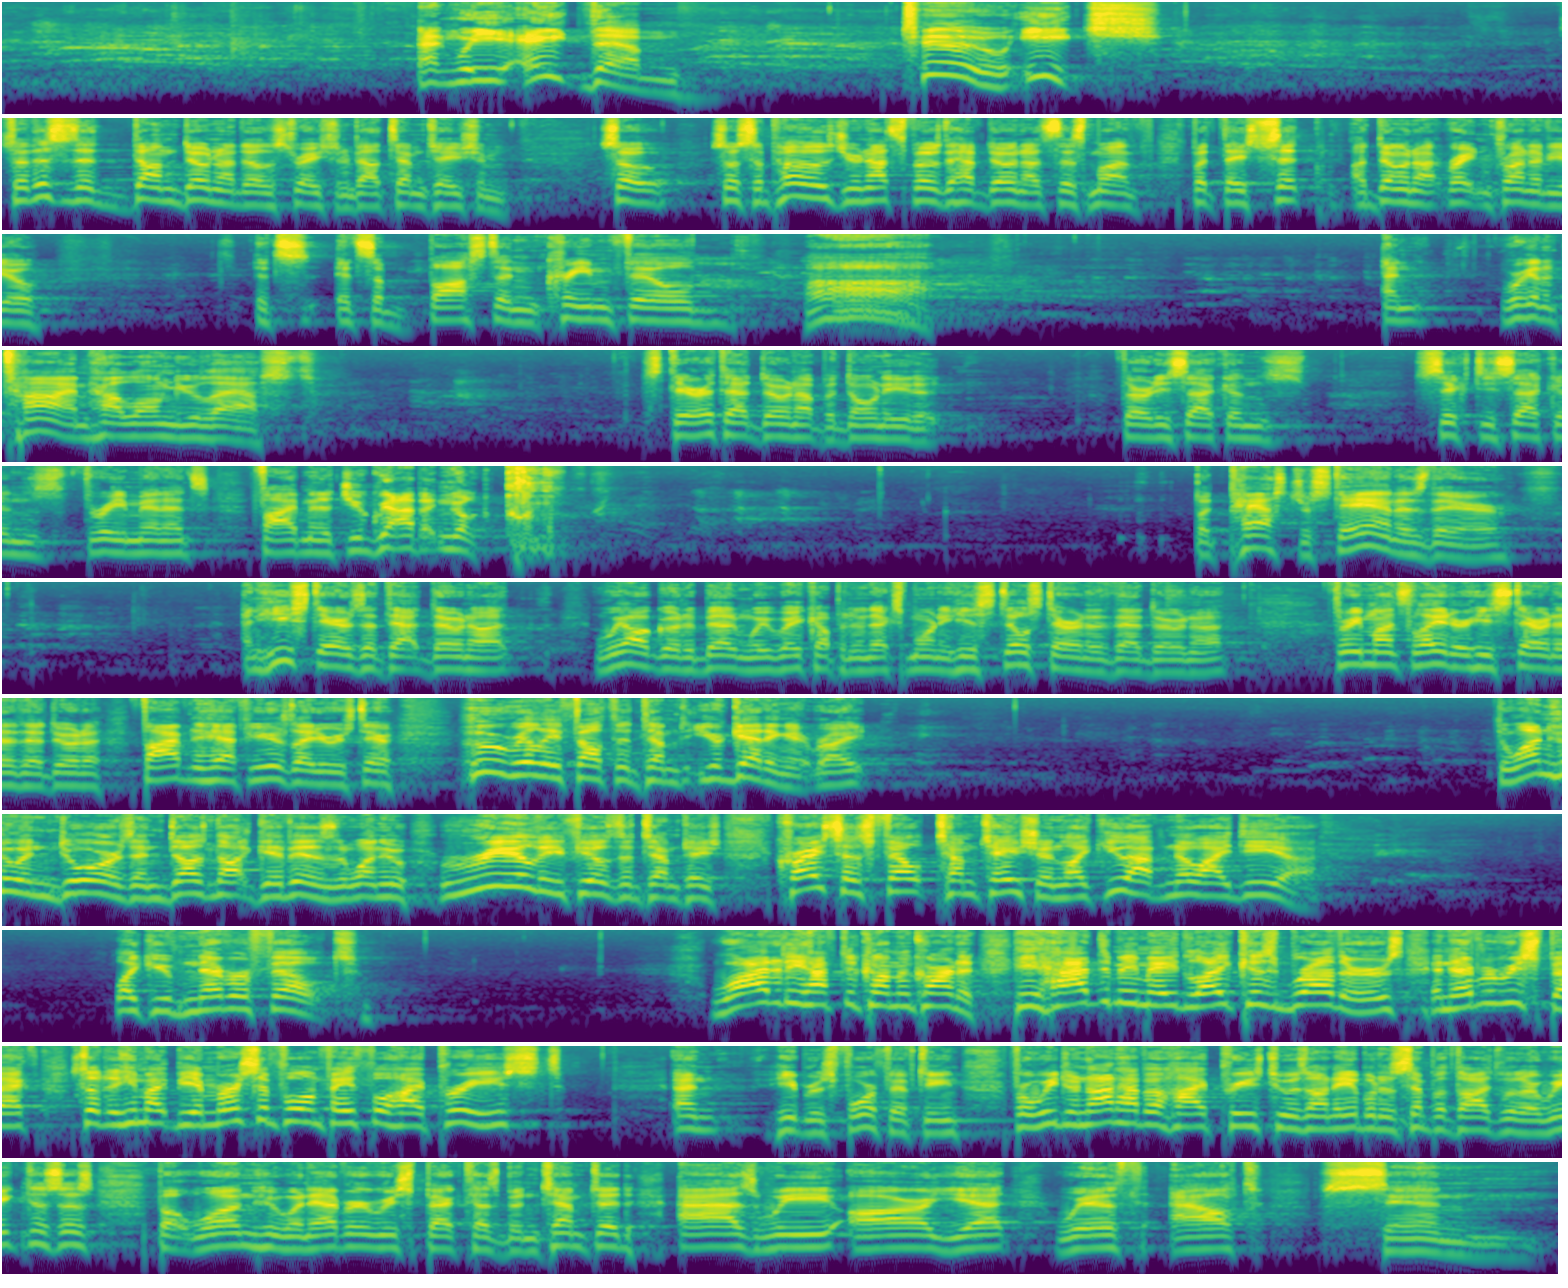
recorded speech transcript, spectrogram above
And we ate them, two each. So this is a dumb donut illustration about temptation. So, so suppose you're not supposed to have donuts this month, but they sit a donut right in front of you. It's, it's a Boston cream filled, ah. Oh. And we're going to time how long you last. Stare at that donut, but don't eat it. 30 seconds, 60 seconds, three minutes, five minutes. You grab it and go. But Pastor Stan is there, and he stares at that donut. We all go to bed and we wake up in the next morning, he's still staring at that donut. Three months later, he's staring at that donut. Five and a half years later, he's staring. Who really felt the temptation? You're getting it, right? The one who endures and does not give in is the one who really feels the temptation. Christ has felt temptation like you have no idea, like you've never felt. Why did he have to come incarnate? He had to be made like his brothers in every respect so that he might be a merciful and faithful high priest. And Hebrews 4:15, for we do not have a high priest who is unable to sympathize with our weaknesses, but one who in every respect has been tempted as we are yet without sin.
